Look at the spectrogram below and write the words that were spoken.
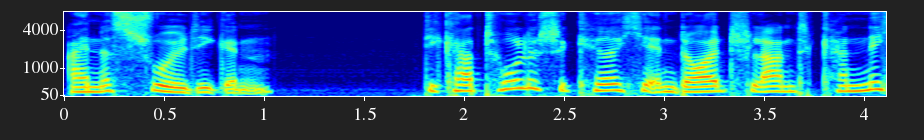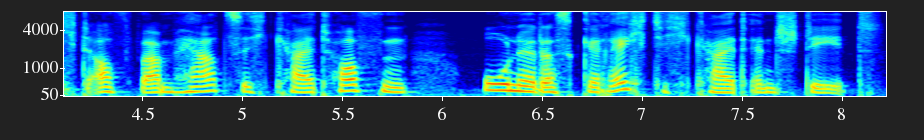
eines Schuldigen. Die katholische Kirche in Deutschland kann nicht auf Barmherzigkeit hoffen, ohne dass Gerechtigkeit entsteht.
